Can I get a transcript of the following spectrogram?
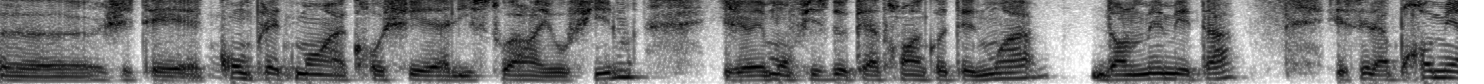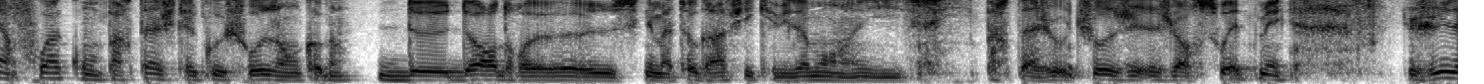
Euh, J'étais complètement accroché à l'histoire et au film. Et j'avais mon fils de 4 ans à côté de moi, dans le même état. Et c'est la première fois qu'on partage quelque chose en commun, de d'ordre euh, cinématographique évidemment. Hein. Ils, partagent autre chose, je, leur souhaite. Mais juste,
